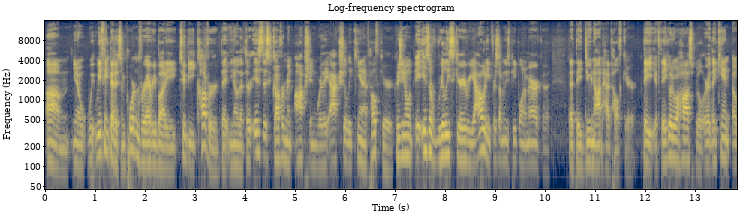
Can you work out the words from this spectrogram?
Um, you know, we, we think that it's important for everybody to be covered. That you know that there is this government option where they actually can have healthcare because you know it is a really scary reality for some of these people in America that they do not have health care. They if they go to a hospital or they can't uh,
